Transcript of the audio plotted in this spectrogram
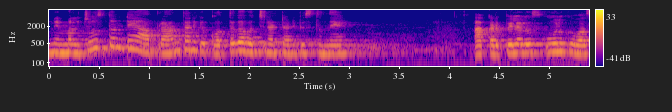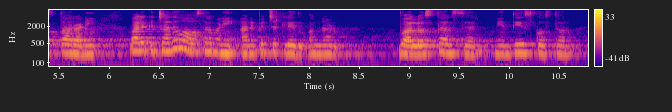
మిమ్మల్ని చూస్తుంటే ఆ ప్రాంతానికి కొత్తగా వచ్చినట్టు అనిపిస్తుంది? అక్కడ పిల్లలు స్కూలుకు వస్తారని వాళ్ళకి చదువు అవసరమని అనిపించట్లేదు అన్నాడు. వాళ్ళు వస్తారు సార్ నేను తీసుకొస్తాను.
